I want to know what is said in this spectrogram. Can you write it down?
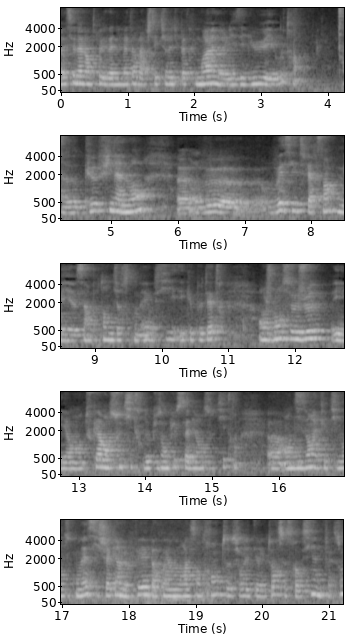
national entre les animateurs de l'architecture et du patrimoine, les élus et autres, que finalement, euh, on, veut, euh, on veut essayer de faire simple, mais c'est important de dire ce qu'on est aussi et que peut-être en jouant ce jeu et en tout cas en sous-titre, de plus en plus ça vient en sous-titre, euh, en disant effectivement ce qu'on est, si chacun le fait, bah, quand il y en aura 130 sur les territoires, ce sera aussi une façon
